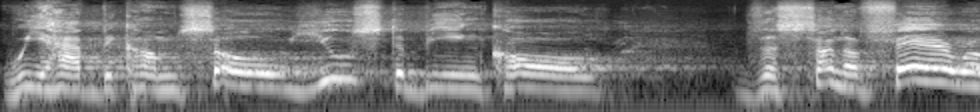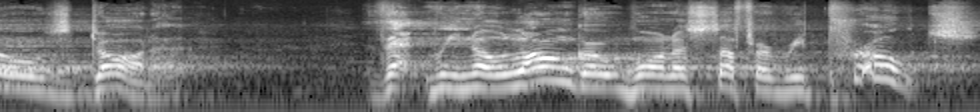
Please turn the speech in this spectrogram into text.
we have become so used to being called the son of Pharaoh's daughter that we no longer want to suffer reproach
